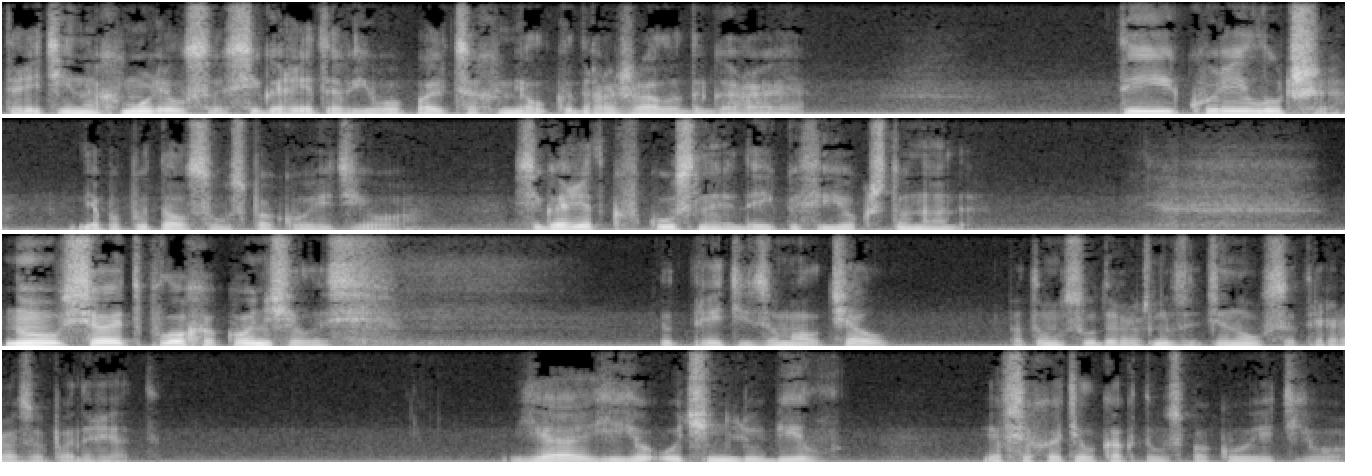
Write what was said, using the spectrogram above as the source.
Третий нахмурился, сигарета в его пальцах мелко дрожала, догорая. «Ты кури лучше», — я попытался успокоить его. «Сигаретка вкусная, да и кофеек что надо». «Ну, все это плохо кончилось». Тут третий замолчал, потом судорожно затянулся три раза подряд. «Я ее очень любил». Я все хотел как-то успокоить его.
